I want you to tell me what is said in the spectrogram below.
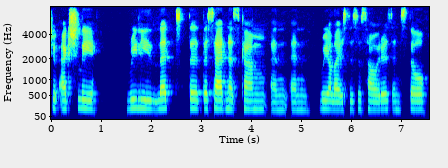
to actually really let the, the sadness come and and realize this is how it is and still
